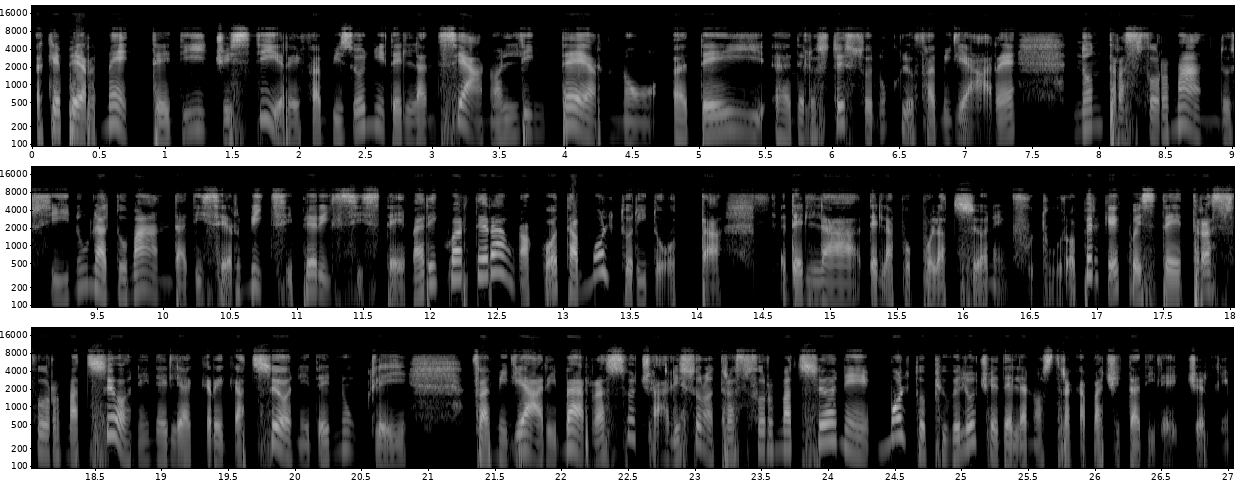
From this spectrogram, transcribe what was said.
eh, che permette di gestire i fabbisogni dell'anziano all'interno eh, dei, eh, dello stesso nucleo familiare, non trasformandosi in una domanda di servizi per il sistema, riguarderà una quota molto ridotta della, della popolazione in futuro, perché queste trasformazioni nelle aggregazioni dei nuclei familiari barra sociali sono trasformazioni evoluzione molto più veloce della nostra capacità di leggerli.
